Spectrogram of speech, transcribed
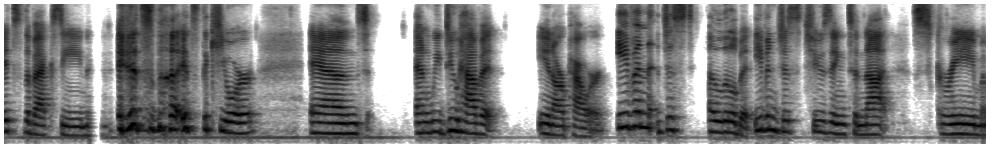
it's the vaccine it's the it's the cure and and we do have it in our power, even just a little bit, even just choosing to not scream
